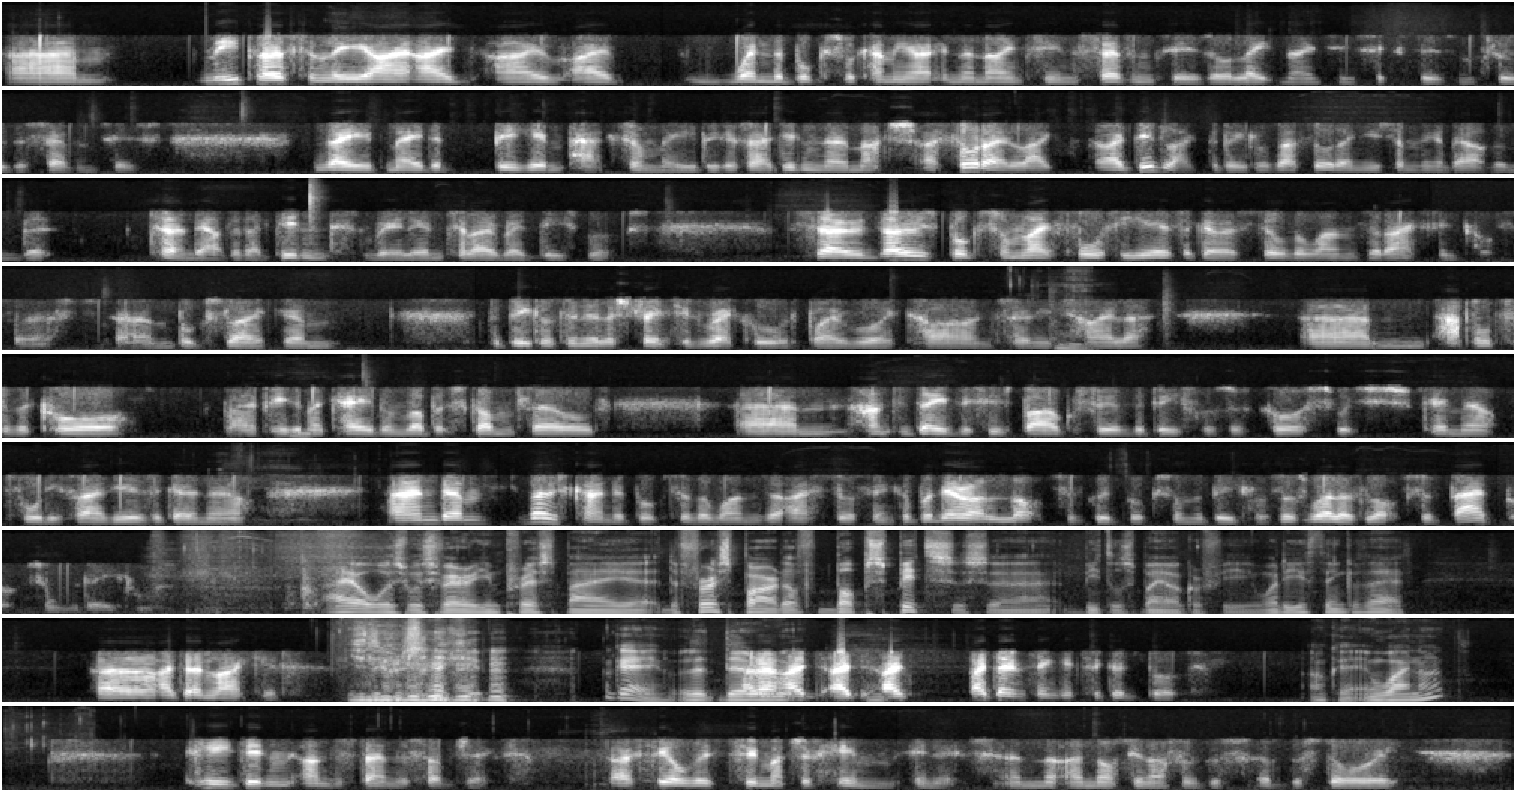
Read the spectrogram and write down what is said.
Um, me personally, I, I, I, I, when the books were coming out in the 1970s or late 1960s and through the 70s, they made a big impact on me because I didn't know much. I thought I liked, I did like the Beatles. I thought I knew something about them, but turned out that I didn't really until I read these books. So those books from like 40 years ago are still the ones that I think of first. Um, books like um, The Beatles: An Illustrated Record by Roy Carr and Tony Tyler, um, Apple to the Core by Peter McCabe and Robert Schonfeld, um, Hunter Davies's biography of the Beatles, of course, which came out 45 years ago now. And um, those kind of books are the ones that I still think of. But there are lots of good books on the Beatles, as well as lots of bad books on the Beatles. I always was very impressed by uh, the first part of Bob Spitz's uh, Beatles biography. What do you think of that? Uh, I don't like it. You don't like it? Okay. uh, I don't, I, I, I, I don't think it's a good book. okay, and why not? He didn't understand the subject. I feel there's too much of him in it, and, and not enough of the of the story.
